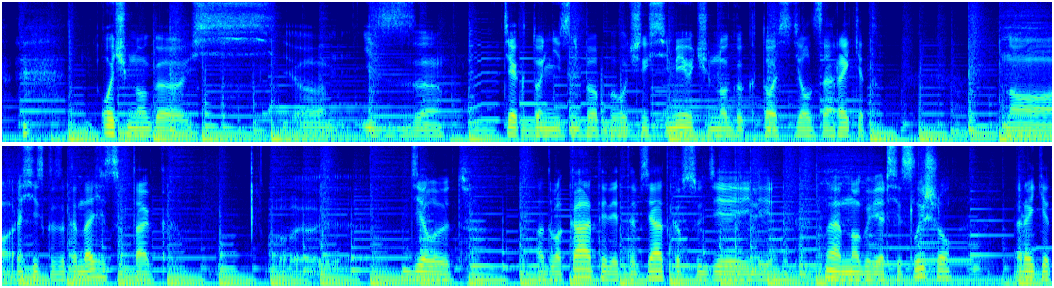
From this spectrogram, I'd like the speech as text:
Очень много э, из э, тех, кто не из неблагополучных семей, очень много кто сидел за рэкет но российское законодательство так э, делают адвокат, или это взятка в суде, или... Ну, я много версий слышал. Рэкет...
